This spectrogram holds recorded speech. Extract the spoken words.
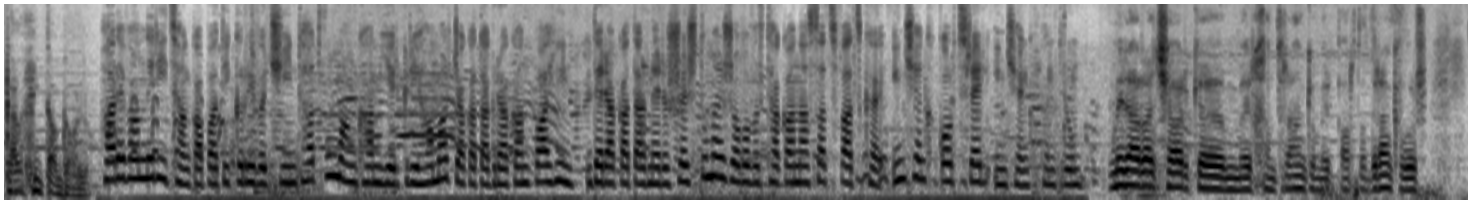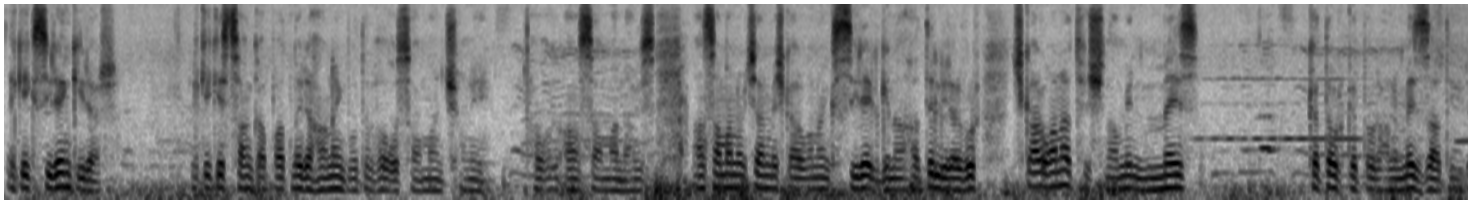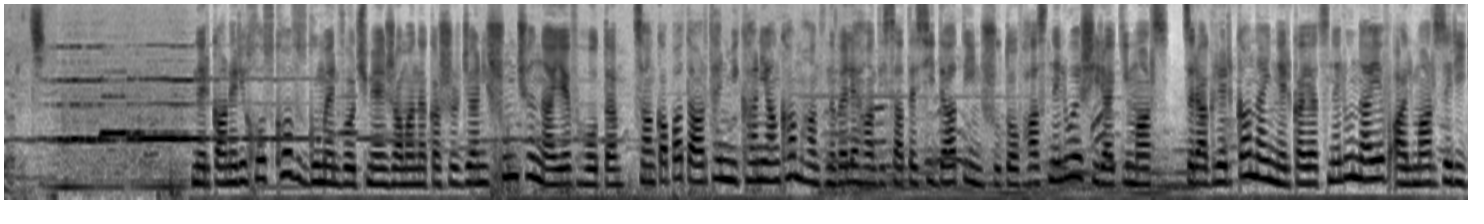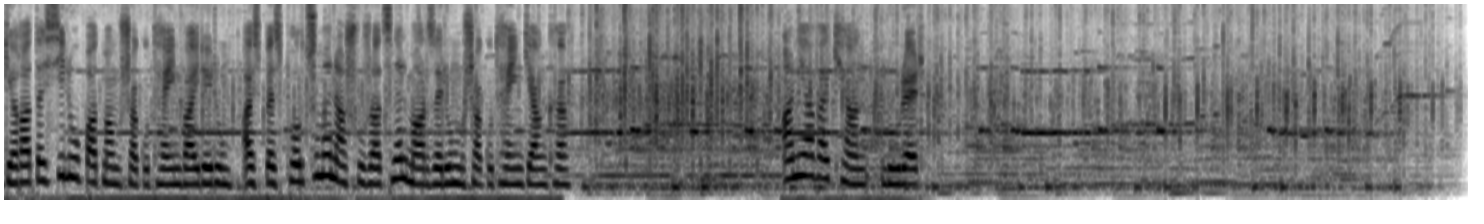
գալխի տա գալու։ Հարևանների ցանկապատի կռիվը չի ընդհատվում անգամ երկրի համար ճակատագրական պահին։ Դերակատարները շեշտում են ժողովրդական ասացվածքը, ինչ ենք կորցրել, ինչ ենք փնտրում։ Մեր առաջարկը, մեր խնդրանքը, մեր պարտադրանքը, որ եկեք սիրենք իրար։ Եկեք այս ցանկապատները հանենք, որտեղ հողը սահման չունի անսահմանավից անսահմանության մեջ կարողանանք սիրել գնահատել իրար որ չկարողանա թշնամին մեզ կտոր-կտոր անի մեզ զատի իրարից Ներկաների խոսքով զգում են ոչ միայն ժամանակաշրջանի շունչը, նաև հոտը։ Ցանկապատը արդեն մի քանի անգամ հանձնվել է հանդիսատեսի դատին, շուտով հասնելու է Շիրակի մարզ։ Ծրագրեր կան այն ներկայացնելու նաև այլ մարզերի գեղատեսիլ ու պատմամշակութային վայրերում։ Այսպես փորձում են աշխուժացնել մարզերում մշակութային կյանքը։ Անի Ավակյան, լուրեր։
